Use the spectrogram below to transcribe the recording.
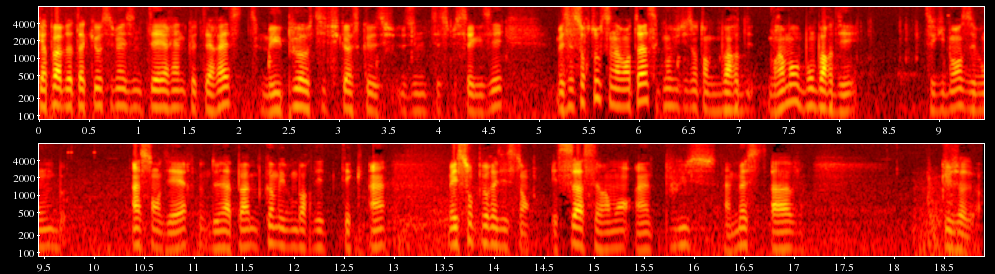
Capable d'attaquer aussi bien les unités aériennes que terrestres, mais il aussi efficace que les unités spécialisées. Mais c'est surtout que son avantage, c'est que moi j'utilise en tant que vraiment bombardier. C'est qu'il balance des bombes incendiaires de napalm comme les bombardiers de Tech 1 mais ils sont plus résistants et ça c'est vraiment un plus un must have que j'adore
